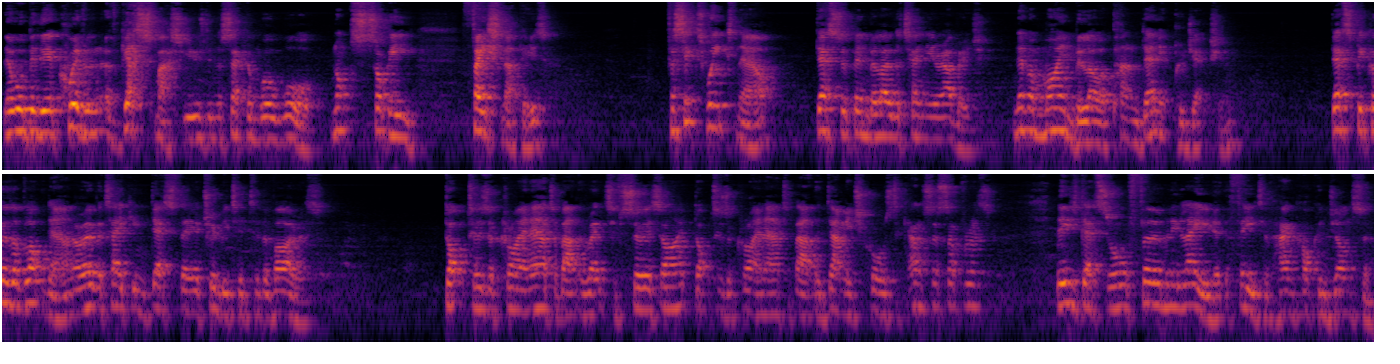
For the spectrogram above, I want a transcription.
there would be the equivalent of gas masks used in the Second World War, not soggy face nappies. For six weeks now, deaths have been below the 10-year average, never mind below a pandemic projection. Deaths because of lockdown are overtaking deaths they attributed to the virus. Doctors are crying out about the rates of suicide, doctors are crying out about the damage caused to cancer sufferers. These deaths are all firmly laid at the feet of Hancock and Johnson.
